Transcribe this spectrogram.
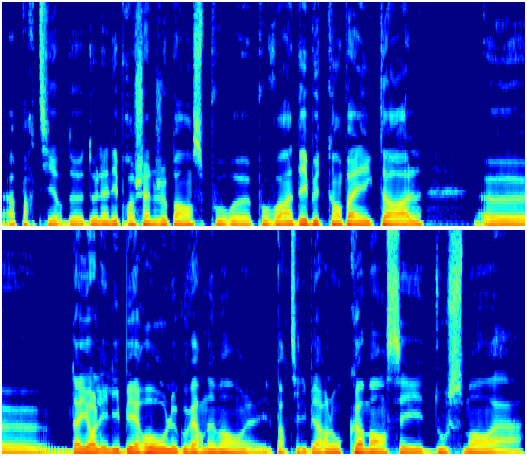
à partir de, l'année prochaine, je pense, pour, euh, pour voir un début de campagne électorale. Euh, d'ailleurs, les libéraux, le gouvernement et le Parti libéral ont commencé doucement à,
